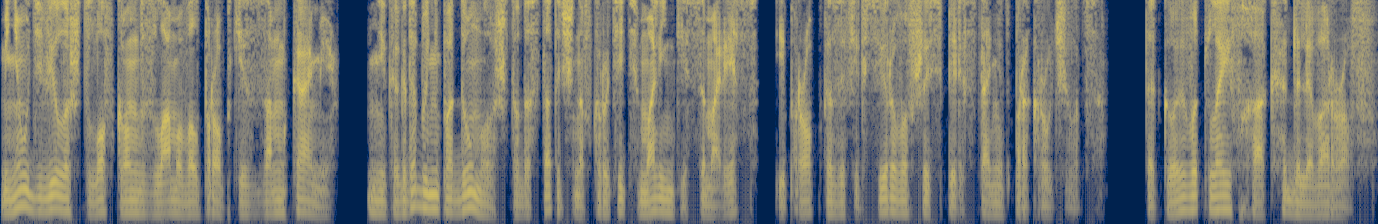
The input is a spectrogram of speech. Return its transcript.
Меня удивило, что ловко он взламывал пробки с замками. Никогда бы не подумал, что достаточно вкрутить маленький саморез, и пробка, зафиксировавшись, перестанет прокручиваться. Такой вот лайфхак для воров.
